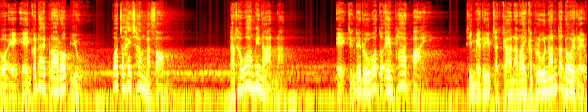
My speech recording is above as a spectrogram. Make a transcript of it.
ตัวเอกเองก็ได้ปรารบอยู่ ว่าจะให้ช่างมาซ่อม แต่ทว่าไม่นานนัก เอกจึงได้รู้ว่าตัวเองพลาดไป ที่ไม่รีบจัดการอะไรกับรูนั้นแต่โดยเร็ว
